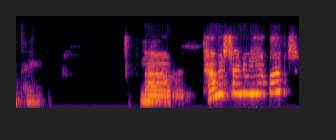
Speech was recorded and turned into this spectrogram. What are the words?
Okay. Yeah. Um, how much time do we have left?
